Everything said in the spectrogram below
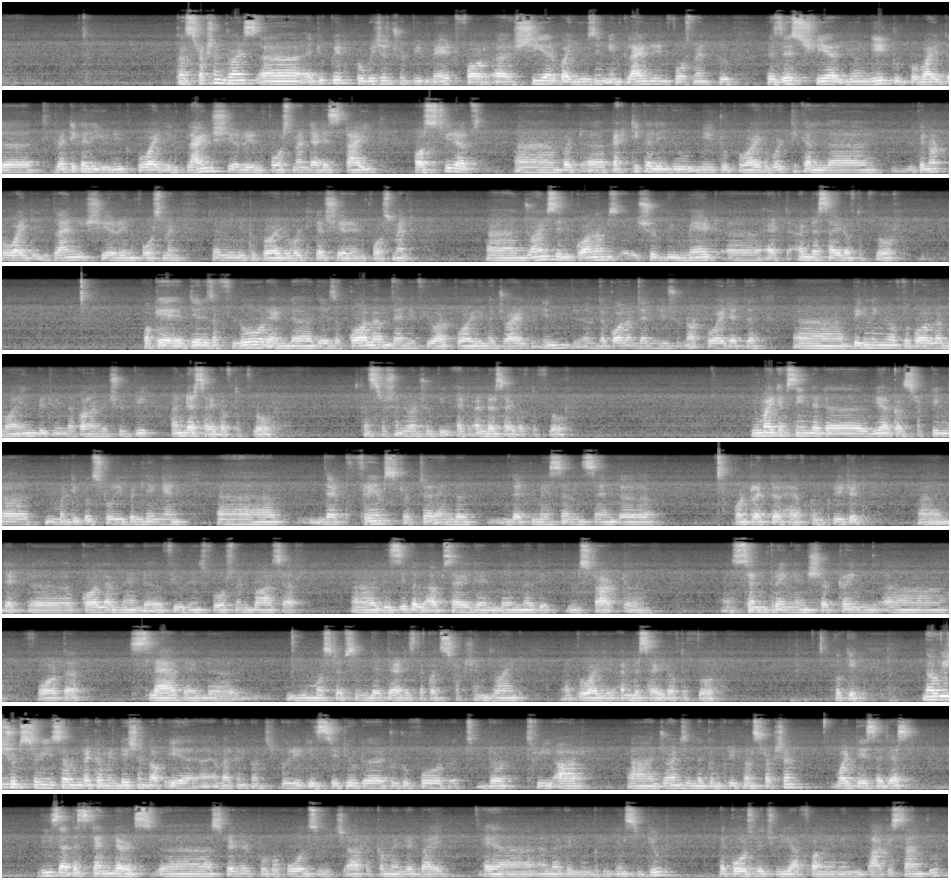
Construction joints uh, adequate provision should be made for uh, shear by using inclined reinforcement to resist shear you need to provide uh, theoretically you need to provide inclined shear reinforcement that is tie or stirrups uh, but uh, practically you need to provide vertical uh, you cannot provide inclined shear reinforcement so you need to provide vertical shear reinforcement. Uh, joints in columns should be made uh, at the underside of the floor. Okay if there is a floor and uh, there is a column then if you are providing a joint in the column then you should not provide at the uh, beginning of the column or in between the column it should be underside of the floor. Construction joint should be at underside of the floor. You might have seen that uh, we are constructing a multiple story building and uh, that frame structure and uh, that masons and uh, contractor have concreted uh, that column and a few reinforcement bars are visible upside and then they start centering and shuttering for the slab and you must have seen that that is the construction joint provided underside of the floor okay now we should study some recommendation of uh, American Concrete Institute uh, 224.3R uh, joints in the concrete construction. What they suggest. These are the standards, uh, standard protocols which are recommended by uh, American Concrete Institute, the course which we are following in Pakistan too.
